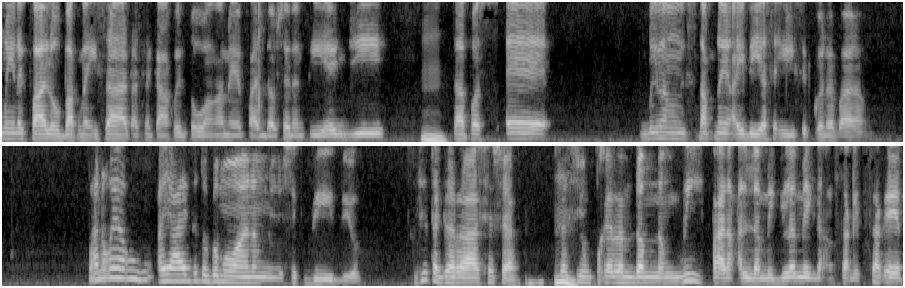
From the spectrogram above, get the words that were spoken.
may nag-follow back na isa tapos nagkakwentuhan kami, fan daw siya ng TNG. Mm. Tapos eh biglang snap na yung idea sa isip ko na parang, paano kaya kung ayahin ko to gumawa ng music video? Kasi taga-Russia siya. Mm. Tapos yung pakiramdam ng we, parang ang lamig-lamig na ang sakit-sakit.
